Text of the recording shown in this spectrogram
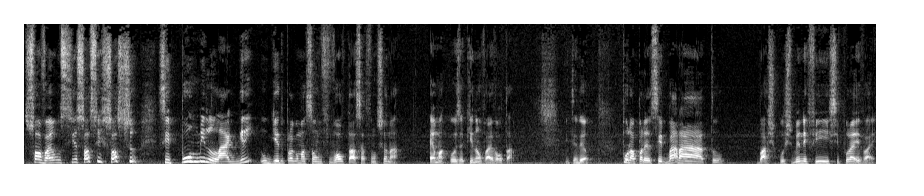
Só vai se só se só se, se por milagre o guia de programação voltasse a funcionar. É uma coisa que não vai voltar. Entendeu? Por aparelho ser barato, baixo custo-benefício, por aí vai.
